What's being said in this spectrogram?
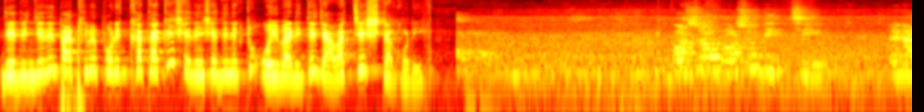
যেদিন যেদিন পার্থিবের পরীক্ষা থাকে, সেদিন সেদিন একটু ওই বাড়িতে যাওয়ার চেষ্টা করি। না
